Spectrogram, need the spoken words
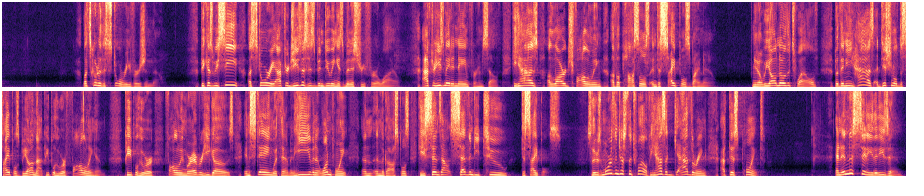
Let's go to the story version, though. Because we see a story after Jesus has been doing his ministry for a while, after he's made a name for himself. He has a large following of apostles and disciples by now. You know, we all know the 12, but then he has additional disciples beyond that, people who are following him, people who are following wherever he goes and staying with him. And he, even at one point in, in the Gospels, he sends out 72 disciples. So there's more than just the 12. He has a gathering at this point. And in this city that he's in,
